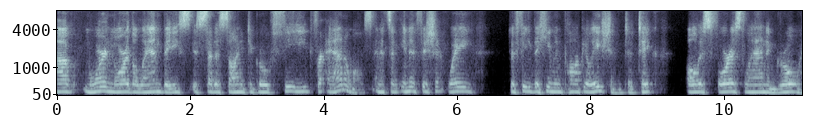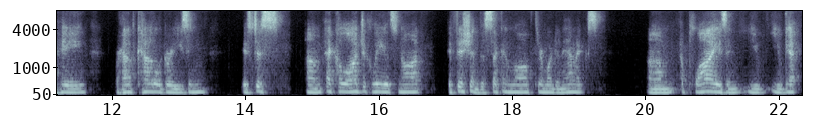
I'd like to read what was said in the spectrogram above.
have more and more the land base is set aside to grow feed for animals. And it's an inefficient way to feed the human population, to take all this forest land and grow hay or have cattle grazing. It's just um, ecologically, it's not efficient. The second law of thermodynamics um, applies and you, you get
